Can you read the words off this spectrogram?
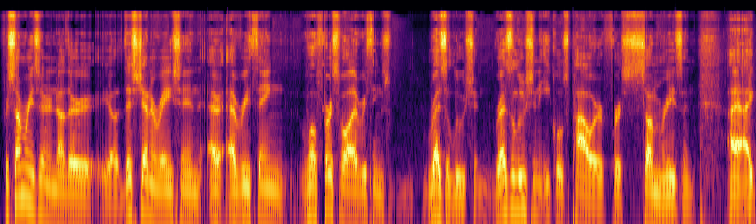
for some reason or another, you know, this generation, everything. Well, first of all, everything's resolution. Resolution equals power for some reason. I, I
